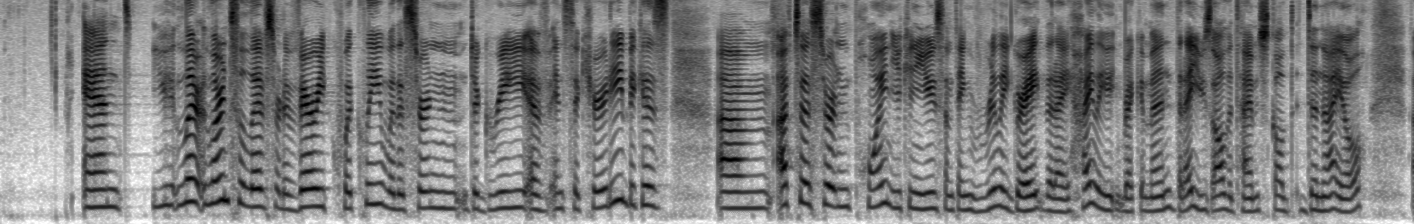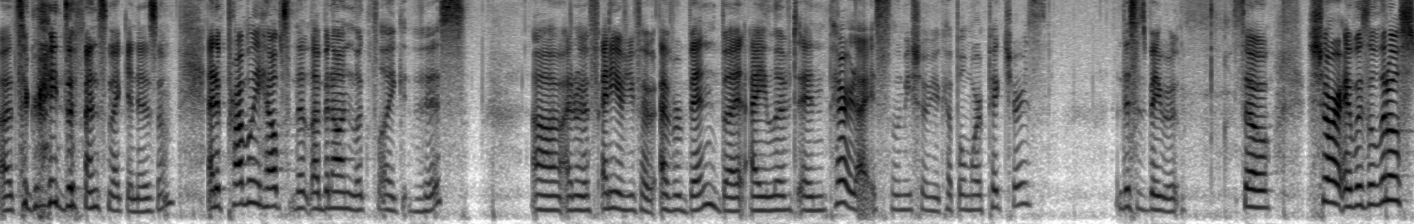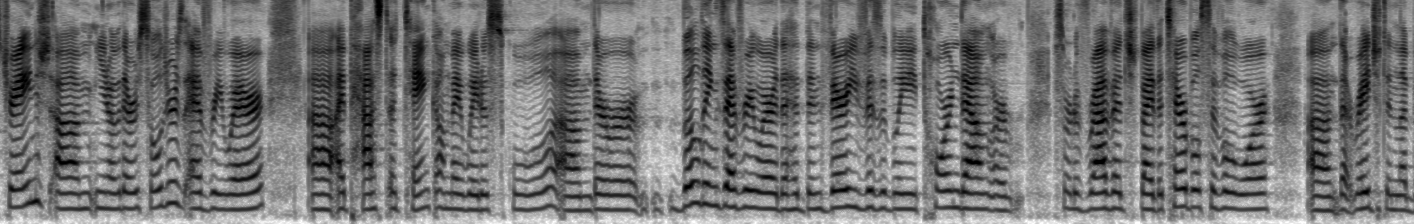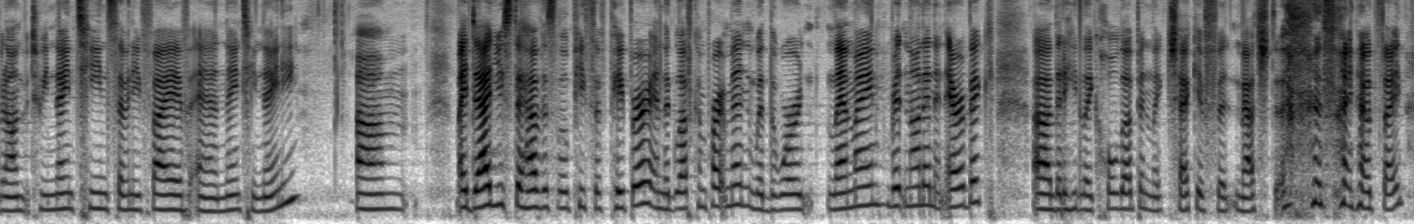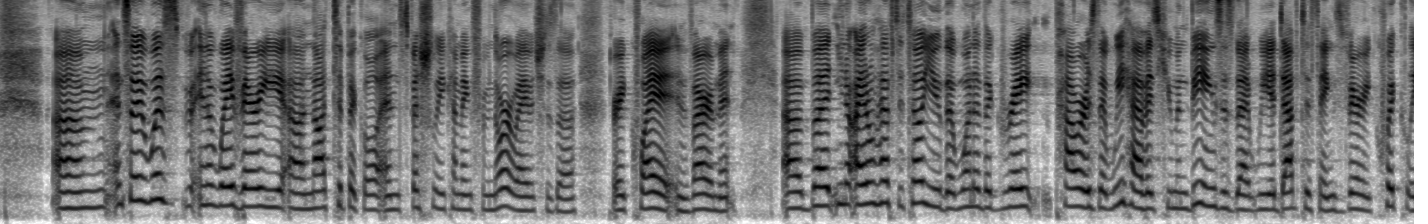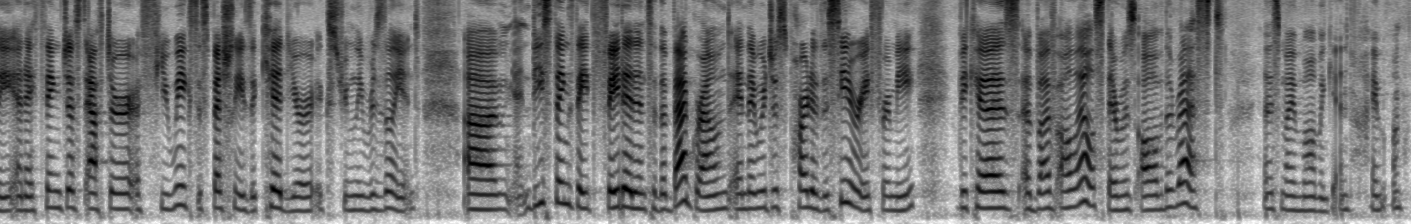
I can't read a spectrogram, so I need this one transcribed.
and you le learn to live sort of very quickly with a certain degree of insecurity because um, up to a certain point, you can use something really great that I highly recommend, that I use all the time. It's called denial. Uh, it's a great defense mechanism. And it probably helps that Lebanon looked like this. Uh, I don't know if any of you have ever been, but I lived in paradise. Let me show you a couple more pictures. This is Beirut. So sure, it was a little strange. Um, you know, there were soldiers everywhere. Uh, I passed a tank on my way to school. Um, there were buildings everywhere that had been very visibly torn down or sort of ravaged by the terrible civil war um, that raged in Lebanon between 1975 and 1990. My dad used to have this little piece of paper in the glove compartment with the word landmine written on it in Arabic uh, that he'd like hold up and like check if it matched the sign outside. Um, and so it was, in a way, very uh, not typical, and especially coming from Norway, which is a very quiet environment. Uh, but you know, I don't have to tell you that one of the great powers that we have as human beings is that we adapt to things very quickly. And I think just after a few weeks, especially as a kid, you're extremely resilient. Um, these things, they faded into the background, and they were just part of the scenery for me, because above all else, there was all of the rest. And it's my mom again. Hi, mom.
